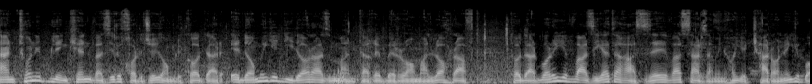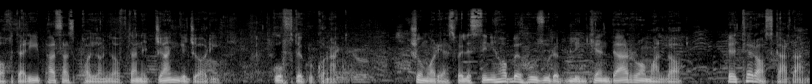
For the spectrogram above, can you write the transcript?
انتونی بلینکن وزیر خارجه آمریکا در ادامه دیدار از منطقه به رام الله رفت تا درباره وضعیت غزه و سرزمین های کرانه باختری پس از پایان یافتن جنگ جاری گفتگو کند. شماری از فلسطینی ها به حضور بلینکن در رام الله اعتراض کردند.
